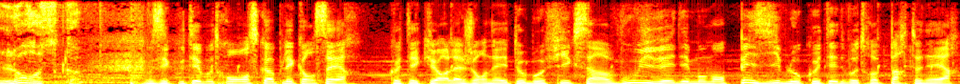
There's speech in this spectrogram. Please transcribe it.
L'horoscope. Vous écoutez votre horoscope les cancers Côté cœur, la journée est au beau fixe, hein. vous vivez des moments paisibles aux côtés de votre partenaire.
